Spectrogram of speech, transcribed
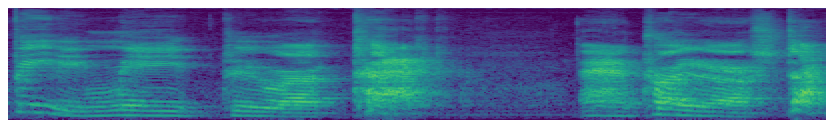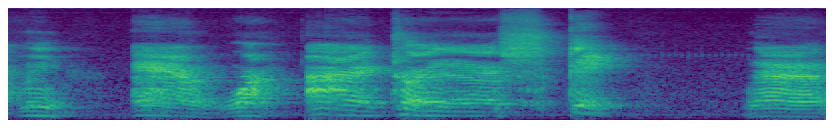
feeding me to attack and try to stop me, and what I try to escape. Uh,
